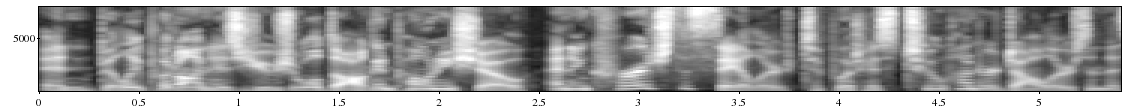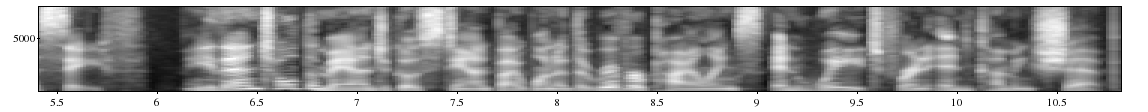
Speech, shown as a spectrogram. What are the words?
and Billy put on his usual dog and pony show and encouraged the sailor to put his $200 in the safe. He then told the man to go stand by one of the river pilings and wait for an incoming ship.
